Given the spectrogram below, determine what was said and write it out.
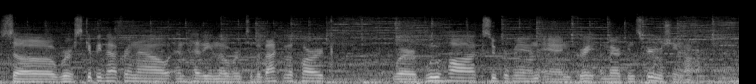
So we're skipping that for now and heading over to the back of the park where Blue Hawk, Superman, and Great American Scream Machine are.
